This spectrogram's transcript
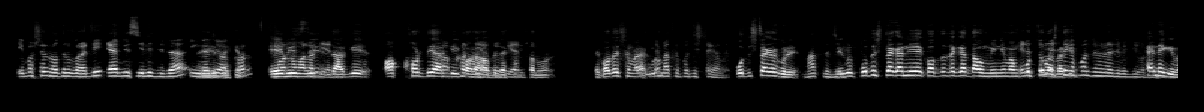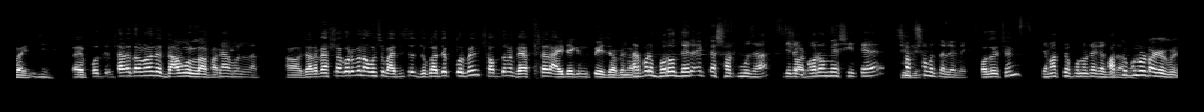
এই বছরের নতুন কোয়ালিটি এবি যেটা ইংরেজি অক্ষর বর্ণমালা দিয়ে আর কি অক্ষর দিয়ে আর কি করা হবে দেখুন আর কি। সর্বনিম্ন। এ কত সময় এই মাত্র পঁচিশ টাকা ভাই পঁচিশ টাকা করে? মাত্র এগুলো পঁচিশ টাকা নিয়ে কত টাকা তাও মিনিমাম করতে চল্লিশ পারবে থেকে পঞ্চাশ মিনিট বিক্রি তাই নাকি ভাই? জি। এ, পঁচিশ- তাহলে তার মানে ডাবল লাভ ডাবল লাভ। যারা ব্যবসা করবেন অবশ্যই সাথে যোগাযোগ করবেন সব ধরনের ব্যবসার আইডিয়া কিন্তু পেয়ে যাবেন। তারপরে বড়দের একটা শর্ট মোজা যেটা গরমে শীতে সবসময় চলে ভাই। কত মাত্র পনেরো টাকা মাত্র জোড়া পনেরো টাকা করে?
